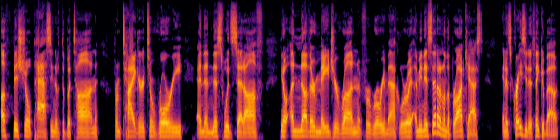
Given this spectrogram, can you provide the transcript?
official passing of the baton from Tiger to Rory, and then this would set off, you know, another major run for Rory McIlroy. I mean, they said it on the broadcast, and it's crazy to think about.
